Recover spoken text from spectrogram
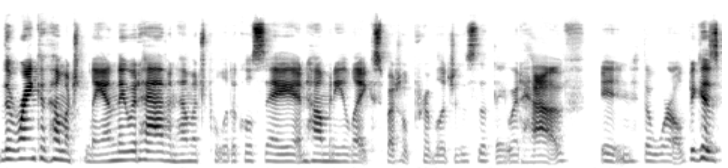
the rank of how much land they would have, and how much political say, and how many like special privileges that they would have in the world. Because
